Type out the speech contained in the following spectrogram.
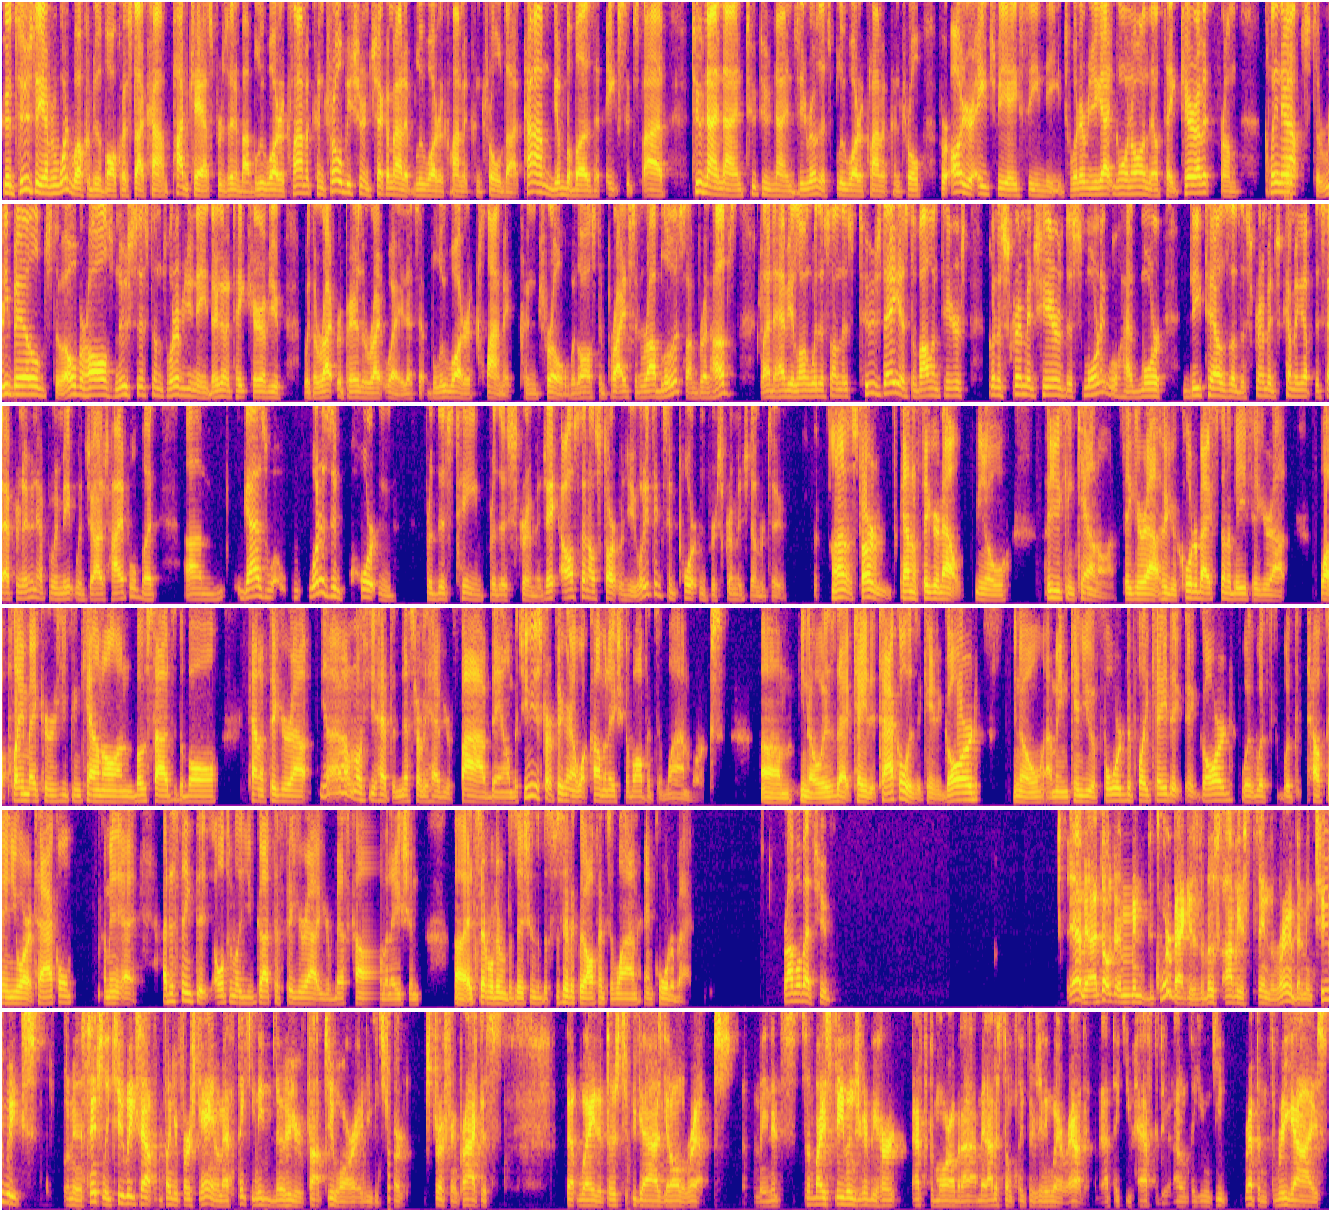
Good Tuesday, everyone. Welcome to the VolQuest.com podcast presented by Blue Water Climate Control. Be sure and check them out at bluewaterclimatecontrol.com. Give them a buzz at 865 299 2290. That's Blue Water Climate Control for all your HVAC needs. Whatever you got going on, they'll take care of it from cleanouts to rebuilds to overhauls, new systems, whatever you need. They're going to take care of you with the right repair the right way. That's at Blue Water Climate Control. With Austin Price and Rob Lewis, I'm Brent Hubbs. Glad to have you along with us on this Tuesday as the Volunteers going to scrimmage here this morning. We'll have more details of the scrimmage coming up this afternoon after we meet with Josh Heupel. But um, guys, what is important for this team for this scrimmage? Austin, I'll start with you. What do you think is important for scrimmage number two? Uh, start kind of figuring out, you know, who you can count on. Figure out who your quarterback's going to be. Figure out what playmakers you can count on both sides of the ball. Kind of figure out, you know, I don't know if you have to necessarily have your five down, but you need to start figuring out what combination of offensive line works. Um, you know, is that K at tackle? Is it K to guard? You know, I mean, can you afford to play K at, at guard with, with with how thin you are at tackle? I mean, I, I just think that ultimately you've got to figure out your best combination uh, at several different positions, but specifically offensive line and quarterback. Rob, what about you? Yeah, I mean, I don't. I mean, the quarterback is the most obvious thing in the room, but I mean, two weeks. I mean, essentially two weeks out from playing your first game. I mean, I think you need to know who your top two are, and you can start structuring practice that way that those two guys get all the reps. I mean, it's somebody's feelings are going to be hurt after tomorrow, but I, I, mean, I just don't think there's any way around it. I mean, I think you have to do it. I don't think you can keep repping three guys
